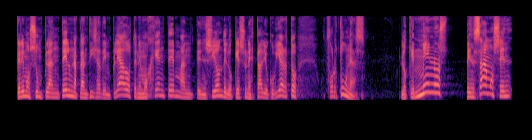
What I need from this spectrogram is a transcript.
Tenemos un plantel, una plantilla de empleados, tenemos gente, mantención de lo que es un estadio cubierto, fortunas. Lo que menos pensamos en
